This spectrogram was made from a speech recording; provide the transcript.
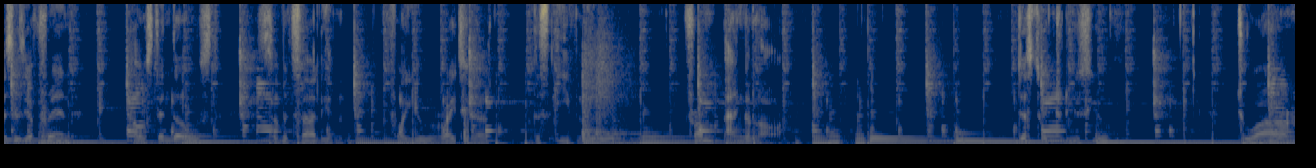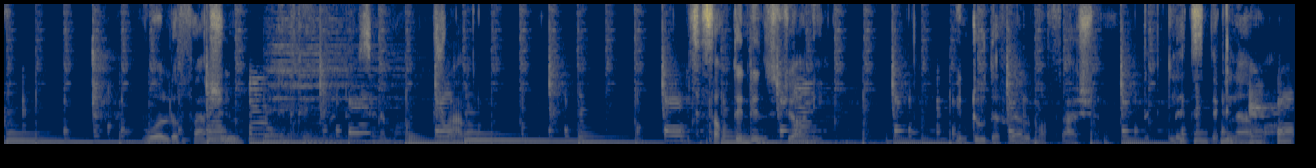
This is your friend, host and host, Sumit for you right here this evening from Bangalore. Just to introduce you to our world of fashion, entertainment, cinema, travel. It's a South Indian's journey into the realm of fashion, the glitz, the glamour,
